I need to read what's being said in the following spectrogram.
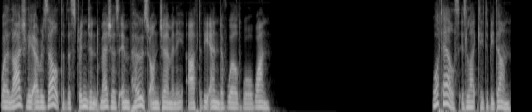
were largely a result of the stringent measures imposed on Germany after the end of World War I. What else is likely to be done?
